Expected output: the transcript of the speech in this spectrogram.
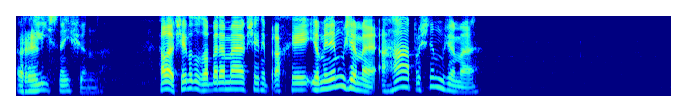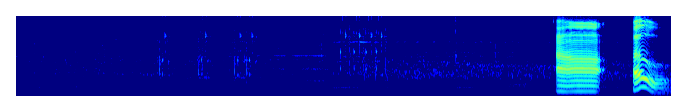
Release Nation. Hele, všechno to zabereme, všechny prachy. Jo, my nemůžeme. Aha, proč nemůžeme? Uh, oh.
